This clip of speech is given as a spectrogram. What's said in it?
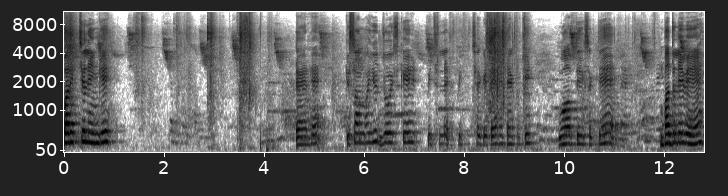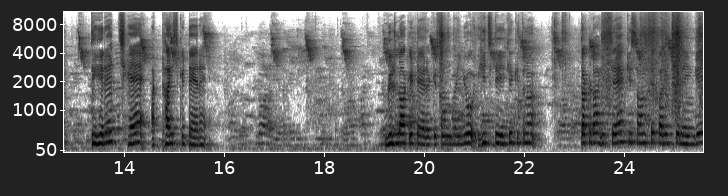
परिचय लेंगे। टायर है। किसान भाइयों, जो इसके पिछले, पीछे के टायर है ट्रैक्टर के, वो आप देख सकते हैं। बदले हुए हैं। तेरह छः अट्ठाईस के टायर है। बिरला के टायर है किसान भाइयों। हिच देखिए कितना तकड़ा हिच है। किसान से परिचय लेंगे।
